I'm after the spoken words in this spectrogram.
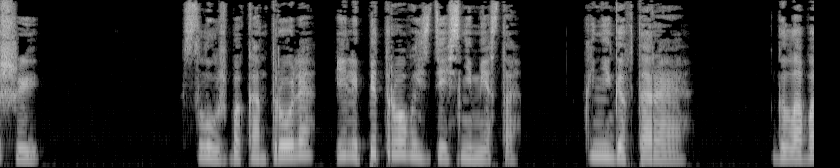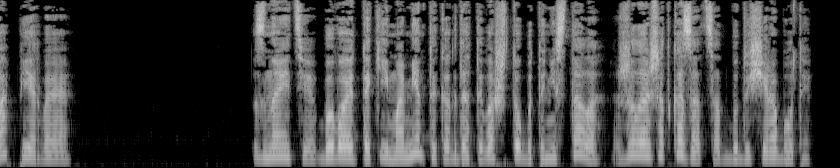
Ши. Служба контроля или Петровой здесь не место. Книга вторая. Глава первая. Знаете, бывают такие моменты, когда ты во что бы то ни стало желаешь отказаться от будущей работы.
